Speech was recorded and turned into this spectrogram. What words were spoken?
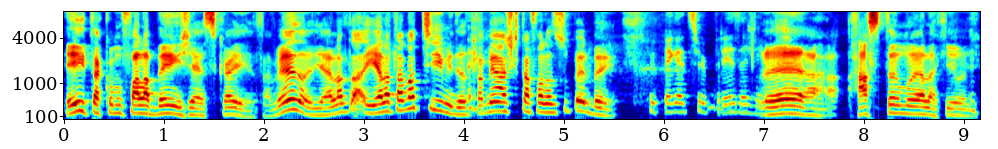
Eita, como fala bem, Jéssica aí, tá vendo? E ela, tá, e ela tava tímida, eu também acho que tá falando super bem. Fui pega de surpresa, gente. É, arrastamos ela aqui hoje.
